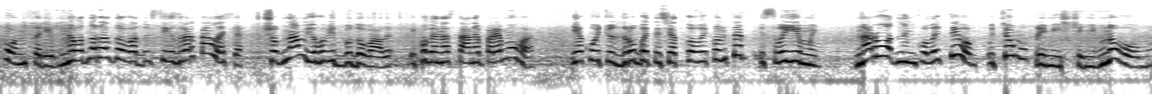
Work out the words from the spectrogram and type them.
спонсорів. Неодноразово до всіх зверталася, щоб нам його відбудували. І коли настане перемога, я хочу зробити святковий концерт із своїми народним колективом у цьому приміщенні, в новому.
